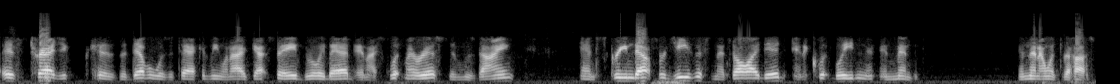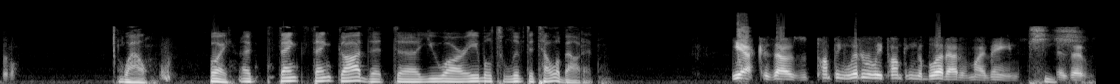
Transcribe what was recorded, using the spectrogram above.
it's tragic because the devil was attacking me when I got saved really bad, and I split my wrist and was dying, and screamed out for Jesus, and that's all I did, and it quit bleeding and mended. And then I went to the hospital. Wow, boy. Uh, thank thank God that uh, you are able to live to tell about it. Yeah, because I was pumping, literally pumping the blood out of my veins. As I, was-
